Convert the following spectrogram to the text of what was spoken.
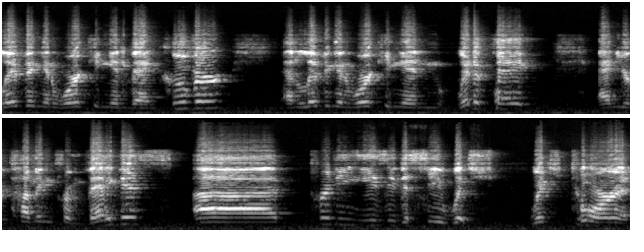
living and working in Vancouver and living and working in Winnipeg, and you're coming from Vegas. Uh, pretty easy to see which which tour an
